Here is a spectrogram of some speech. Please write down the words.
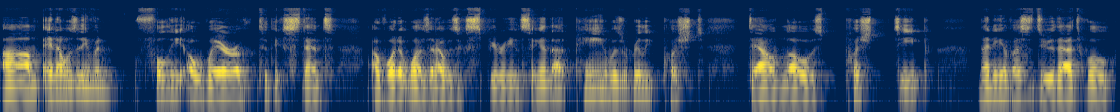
Um, and I wasn't even fully aware of to the extent of what it was that I was experiencing. And that pain was really pushed down low, it was pushed deep. Many of us do that. We'll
